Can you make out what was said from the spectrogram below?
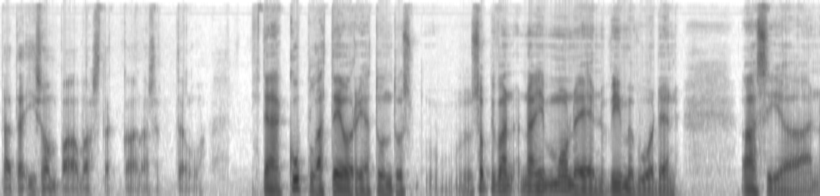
tätä isompaa vastakkainasettelua. Tämä kuplateoria tuntuisi sopivan näihin moneen viime vuoden asiaan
